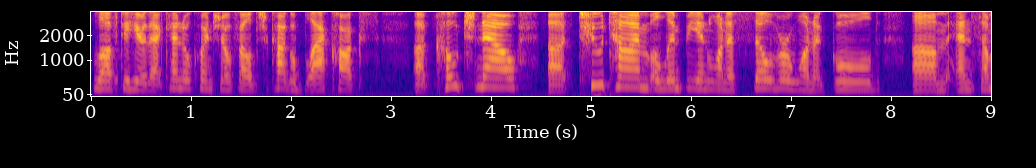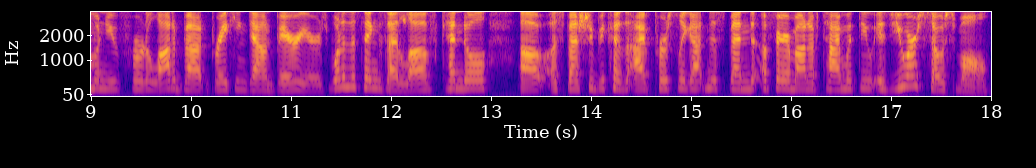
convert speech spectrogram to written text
Love to hear that. Kendall Coyne Schofield, Chicago Blackhawks uh, coach now, uh, two-time Olympian, won a silver, won a gold, um, and someone you've heard a lot about breaking down barriers. One of the things I love, Kendall, uh, especially because I've personally gotten to spend a fair amount of time with you, is you are so small.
